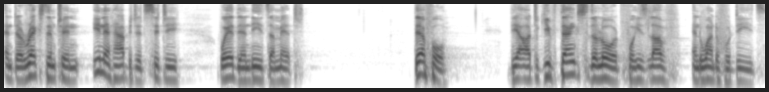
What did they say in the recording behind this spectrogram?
and directs them to an uninhabited city where their needs are met. Therefore, they are to give thanks to the Lord for His love and wonderful deeds.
